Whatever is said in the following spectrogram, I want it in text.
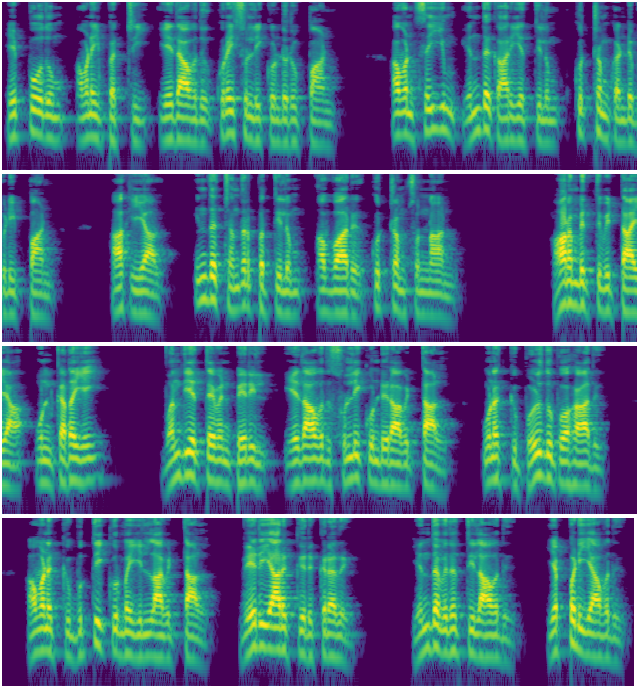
எப்போதும் அவனைப் பற்றி ஏதாவது குறை சொல்லிக் கொண்டிருப்பான். அவன் செய்யும் எந்த காரியத்திலும் குற்றம் கண்டுபிடிப்பான். ஆகையால் இந்த சந்தர்ப்பத்திலும் அவ்வாறு குற்றம் சொன்னான். ஆரம்பித்து விட்டாயா உன் கதையை? வந்தியத்தேவன் பேரில் ஏதாவது சொல்லிக் கொண்டிராவிட்டால் உனக்கு பொழுது போகாது. அவனுக்கு புத்தி கூர்மை இல்லாவிட்டால் வேறு யாருக்கு இருக்கிறது? எந்த விதத்திலாவது எப்படியாவது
